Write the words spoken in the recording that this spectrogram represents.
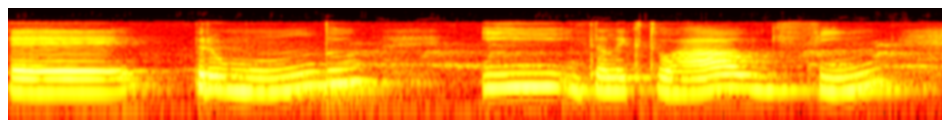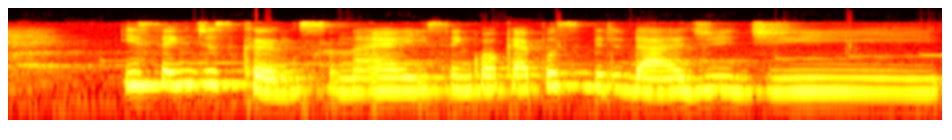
é, para o mundo e intelectual, enfim e sem descanso, né? E sem qualquer possibilidade de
